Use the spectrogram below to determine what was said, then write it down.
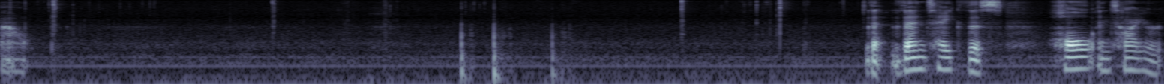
out. Th then take this whole entire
